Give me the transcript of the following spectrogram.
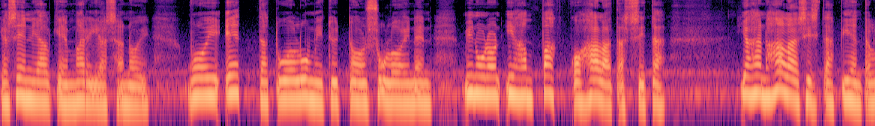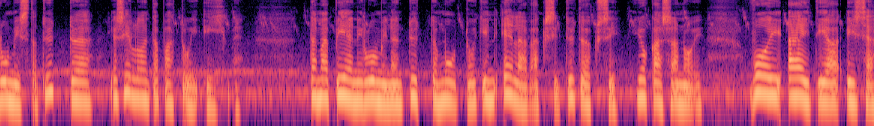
Ja sen jälkeen Maria sanoi, voi että tuo lumityttö on suloinen, minun on ihan pakko halata sitä. Ja hän halasi sitä pientä lumista tyttöä ja silloin tapahtui ihme. Tämä pieni luminen tyttö muuttuikin eläväksi tytöksi, joka sanoi, voi äiti ja isä,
